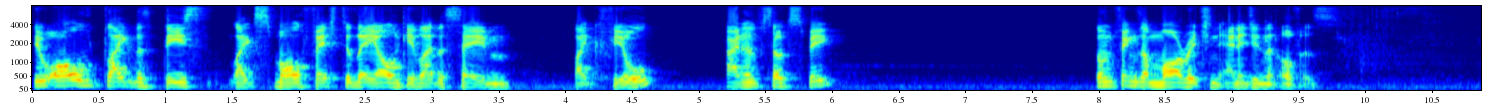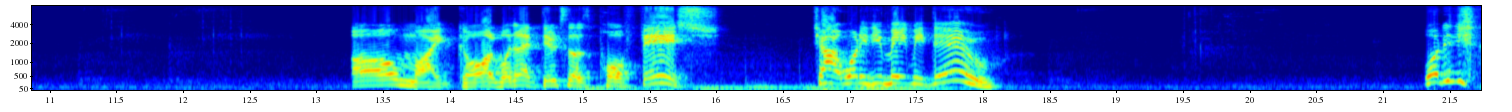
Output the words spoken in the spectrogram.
do all, like, the, these, like, small fish, do they all give, like, the same, like, fuel? Kind of, so to speak? Some things are more rich in energy than others. Oh my god, what did I do to those poor fish? Chat, what did you make me do? What did you...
